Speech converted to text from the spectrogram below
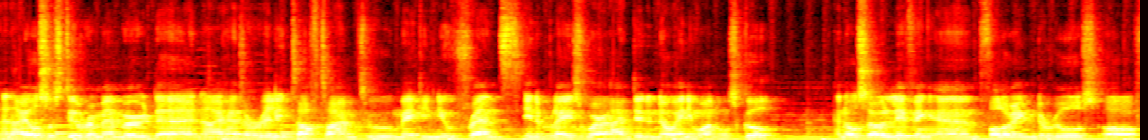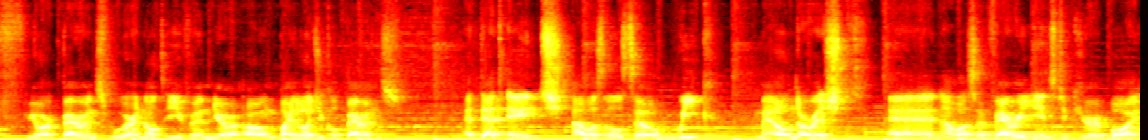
And I also still remember that I had a really tough time to making new friends in a place where I didn't know anyone on school. And also living and following the rules of your parents who are not even your own biological parents. At that age I was also weak, malnourished and I was a very insecure boy.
